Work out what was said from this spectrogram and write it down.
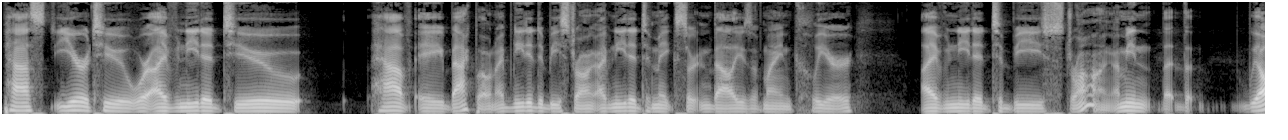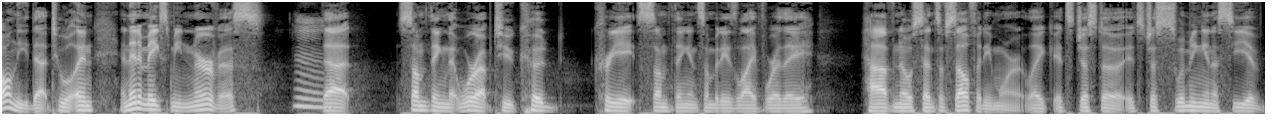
past year or two where i've needed to have a backbone i've needed to be strong i've needed to make certain values of mine clear i've needed to be strong i mean that, that, we all need that tool and and then it makes me nervous Hmm. that something that we're up to could create something in somebody's life where they have no sense of self anymore. Like it's just a it's just swimming in a sea of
